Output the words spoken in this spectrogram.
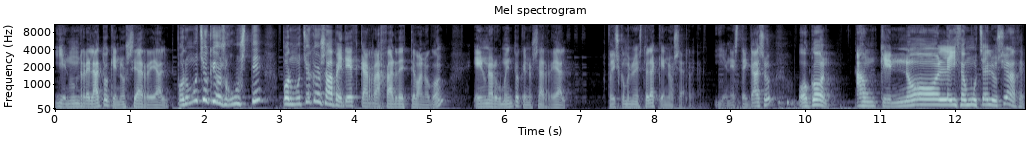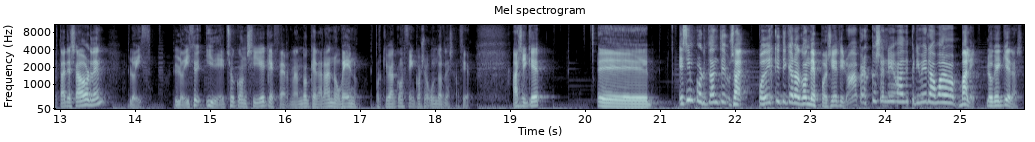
y en un relato que no sea real. Por mucho que os guste, por mucho que os apetezca rajar de Esteban Ocon, en un argumento que no sea real. podéis comer una historia que no sea real. Y en este caso, Ocon, aunque no le hizo mucha ilusión aceptar esa orden, lo hizo lo hizo y de hecho consigue que Fernando quedara noveno, porque iba con 5 segundos de sanción. Así que... Eh, es importante, o sea, podéis criticarlo con después y decir, ah, pero es que se niega de primera, vale, lo que quieras.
